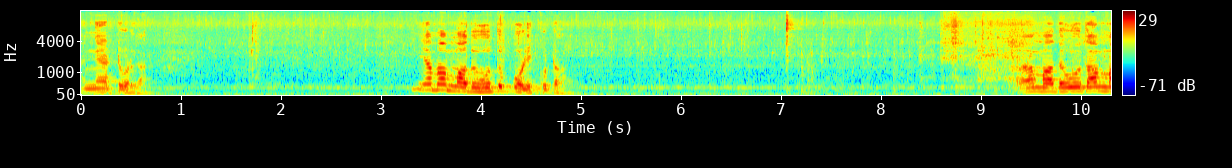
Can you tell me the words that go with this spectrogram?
അങ്ങനെ ഇട്ട് കൊടുക്കാം. ഇനി നമ്മൾ മധുകൂത്ത് പൊളിക്കൂട്ടോ. മധുതമ്മ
